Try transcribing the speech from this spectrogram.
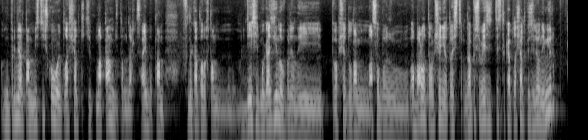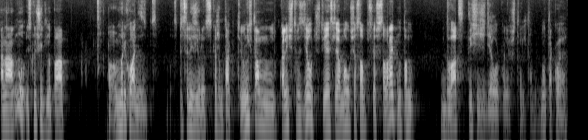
например, там местечковые площадки типа Матанги, там Дарксайда, там, на которых там 10 магазинов, блин, и вообще, ну, там особо оборота вообще нет. То есть, допустим, есть, есть такая площадка «Зеленый мир», она, ну, исключительно по в марихуане специализируется, скажем так. И у них там количество сделок, что если я могу сейчас, сейчас соврать, ну, там 20 тысяч сделок у них, что ли, там, ну, такое.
